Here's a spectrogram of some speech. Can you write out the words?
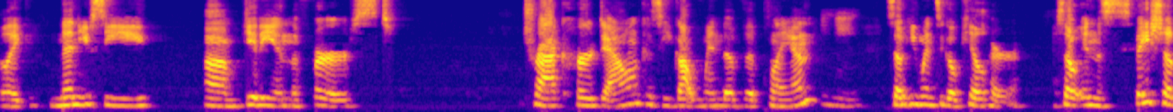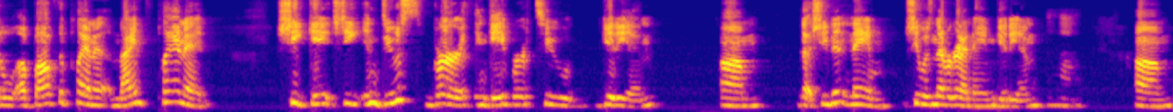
like, then you see um, Gideon the first track her down because he got wind of the plan. Mhm. So he went to go kill her. So in the space shuttle above the planet, ninth planet, she gave she induced birth and gave birth to Gideon. Um, that she didn't name. She was never gonna name Gideon. Mm-hmm. Um,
